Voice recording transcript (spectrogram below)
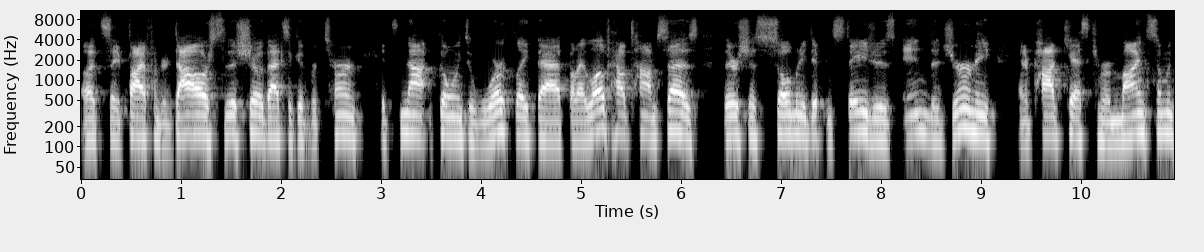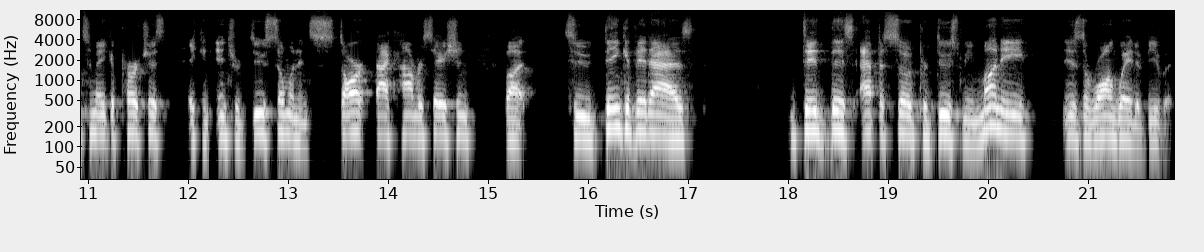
let's say, $500 to the show. That's a good return. It's not going to work like that. But I love how Tom says there's just so many different stages in the journey, and a podcast can remind someone to make a purchase. It can introduce someone and start that conversation. But to think of it as, did this episode produce me money is the wrong way to view it.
